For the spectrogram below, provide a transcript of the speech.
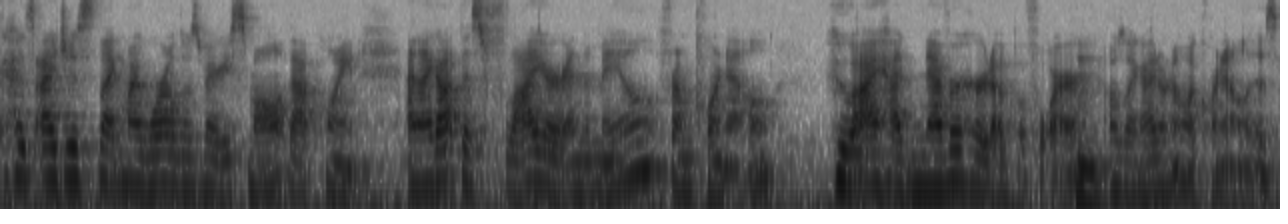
because I just like my world was very small at that point. and I got this flyer in the mail from Cornell, who I had never heard of before. Hmm. I was like, I don't know what Cornell is,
